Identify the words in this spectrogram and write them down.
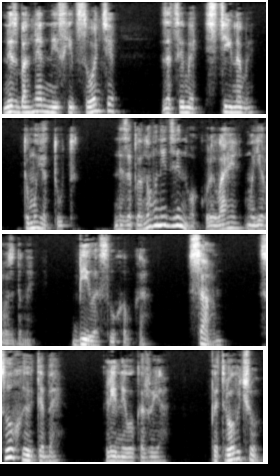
Незбагненний схід сонця за цими стінами, тому я тут. Незапланований дзвінок уриває мої роздуми. Біла слухавка. Сам. Слухаю тебе, ліниво кажу я. Петровичу,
